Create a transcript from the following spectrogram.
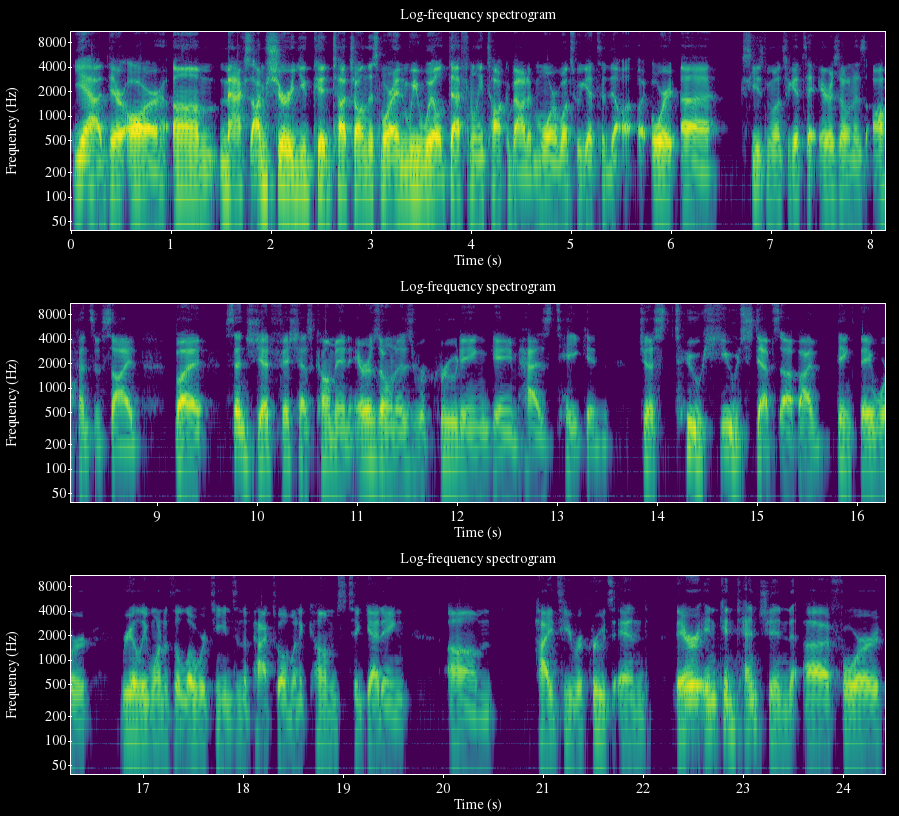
Yeah, there are. Um, Max, I'm sure you could touch on this more, and we will definitely talk about it more once we get to the uh, or uh, excuse me, once we get to Arizona's offensive side. But since Jedd Fisch has come in, Arizona's recruiting game has taken just two huge steps up. I think they were really one of the lower teams in the Pac-12 when it comes to getting um, high T recruits, and they're in contention uh, for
